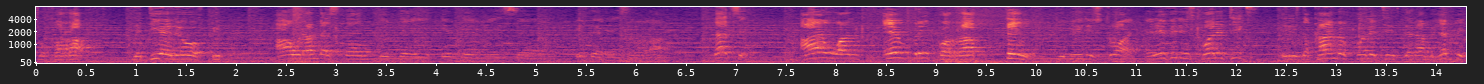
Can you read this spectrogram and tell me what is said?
to corrupt the DNA of people, I would understand if, they, if there is uh, if there is an alarm. That's it. I want every corrupt thing to be destroyed. And if it is politics, it is the kind of politics that I'm happy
